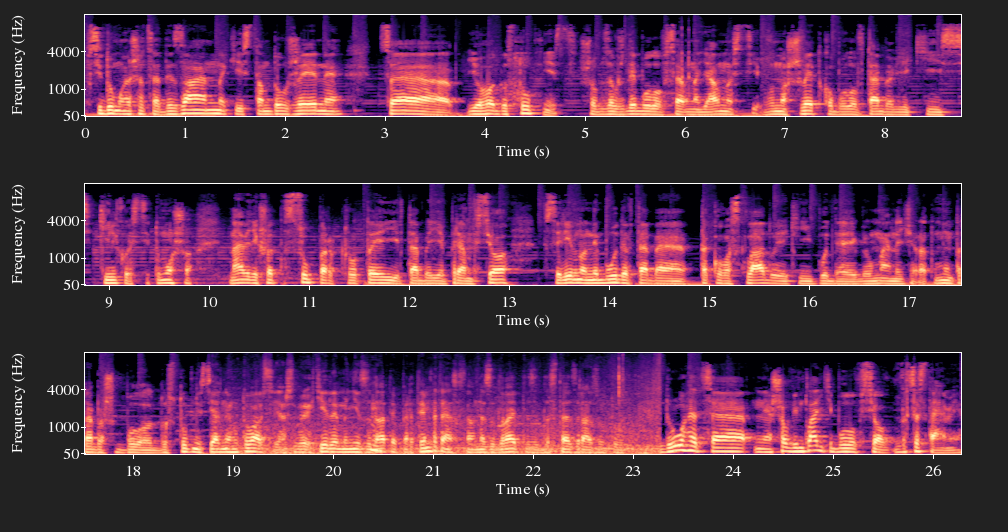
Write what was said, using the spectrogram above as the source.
Всі думають, що це дизайн, якісь там довжини, це його доступність, щоб завжди було все в наявності, воно швидко було в тебе в якійсь кількості. Тому що навіть якщо ти супер крутий і в тебе є прям все, все рівно не буде в тебе такого складу, який буде якби у менеджера. Тому треба, щоб було доступність. Я не готувався. Я ж ви хотіли мені задати перед тим питання, сказав, не задавайте, задасте зразу тут. Друге, це е, щоб в імпланті було все в системі.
